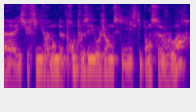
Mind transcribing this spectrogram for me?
Euh, il suffit vraiment de proposer aux gens ce qu'ils pensent vouloir.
